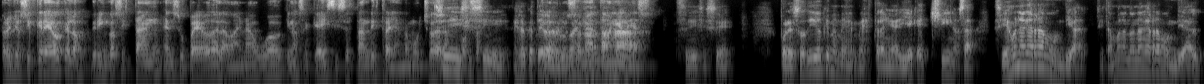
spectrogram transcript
Pero yo sí creo que los gringos sí están en su peo de la vaina woke y no sé qué, y sí se están distrayendo mucho de Sí, las sí, cosas. sí, es lo que te Y digo. los rusos no están estaban en eso. Sí, sí, sí. Por eso digo que me, me- extrañaría que China, o sea, si es una guerra mundial, si estamos hablando de una guerra mundial,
